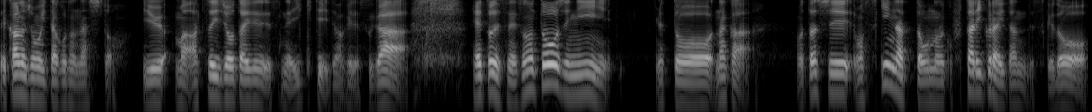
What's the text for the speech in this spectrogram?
で彼女もいたことなしという、まあ、熱い状態でですね生きていたわけですがえっとですねその当時にえっとなんか私ま好きになった女の子2人くらいいたんですけど、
